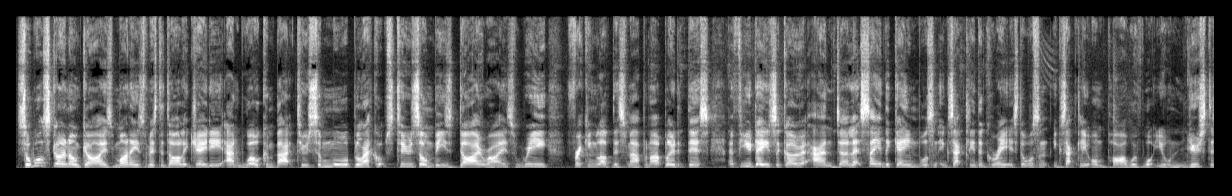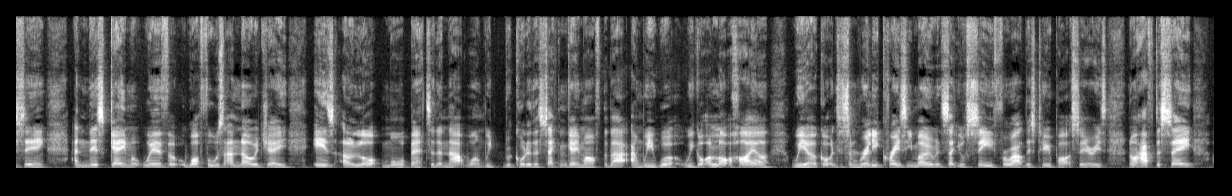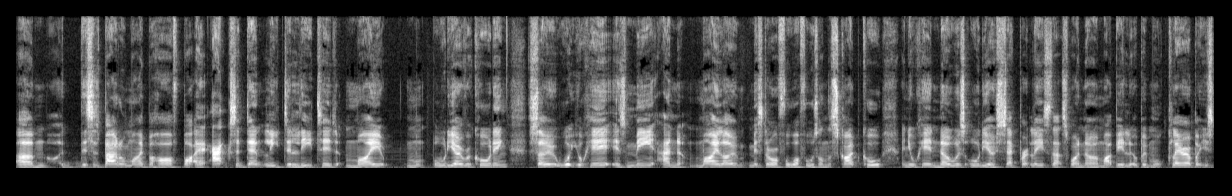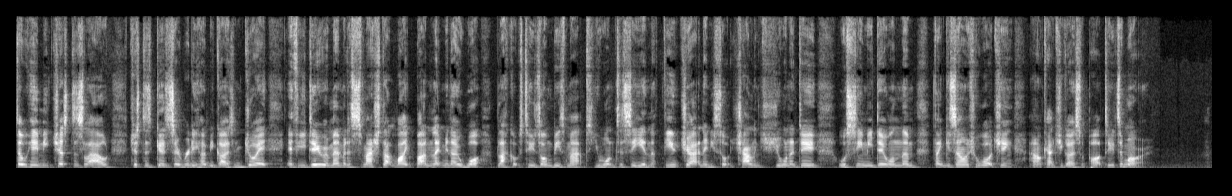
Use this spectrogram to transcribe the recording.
So what's going on guys, my name is Mr. Dalek JD and welcome back to some more Black Ops 2 Zombies Die Rise. We freaking love this map and I uploaded this a few days ago and uh, let's say the game wasn't exactly the greatest, it wasn't exactly on par with what you're used to seeing and this game with Waffles and Noah J is a lot more better than that one. We recorded the second game after that and we were we got a lot higher, we uh, got into some really crazy moments that you'll see throughout this two-part series. Now I have to say um, this is bad on my behalf, but I accidentally deleted my audio recording. So what you'll hear is me and Milo, Mr. Awful Waffles on the Skype call, and you'll hear Noah's audio separately, so that's why Noah might be a little bit more clearer, but you still hear me just as loud, just as good, so really hope you guys enjoy it. If you do, remember to smash that like button, let me know what Black Ops 2 Zombies maps you want to see in the future, and any sort of challenges you want to do, or see me do on them. Thank you so much for watching, and I'll catch you guys for part 2 tomorrow.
